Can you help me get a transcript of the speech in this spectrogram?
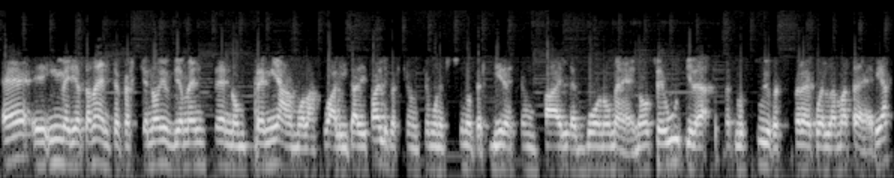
e eh, immediatamente perché noi ovviamente non premiamo la qualità dei file perché non siamo nessuno per dire se un file è buono o meno, se è utile per lo studio per sapere quella materia,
